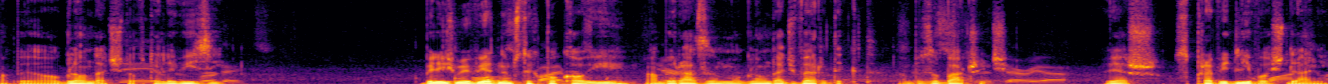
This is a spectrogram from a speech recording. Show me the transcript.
aby oglądać to w telewizji. Byliśmy w jednym z tych pokoi, aby razem oglądać werdykt, aby zobaczyć, wiesz, sprawiedliwość dla nich.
